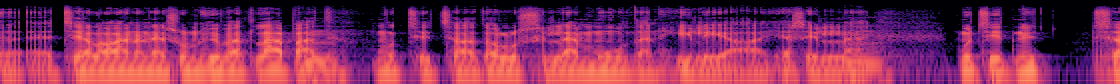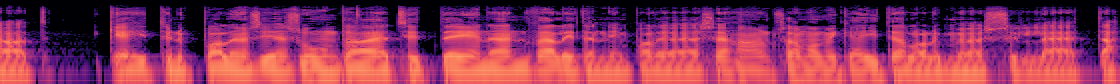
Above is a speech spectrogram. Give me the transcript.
että siellä on aina ne sun hyvät läpät, Mm. mutta sit sä oot ollut silleen muuten hiljaa ja silleen. Mm. Mutta sit nyt sä oot kehittynyt paljon siihen suuntaan, että sit ei enää välitä niin paljon. Ja sehän on sama, mikä itsellä oli myös silleen, että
